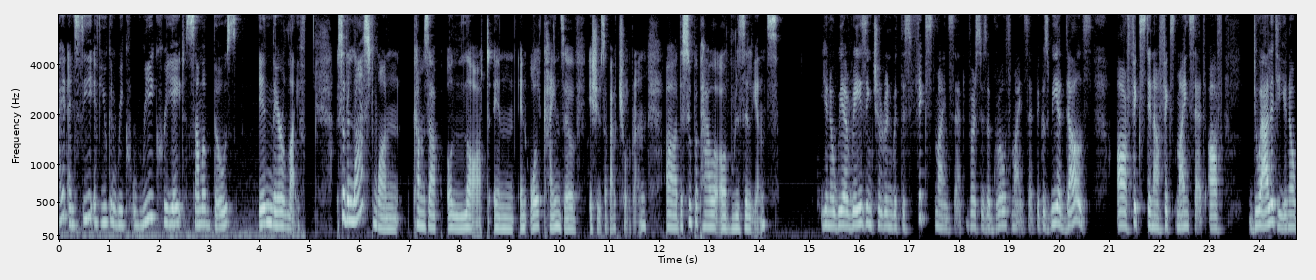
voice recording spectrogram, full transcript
right? And see if you can rec- recreate some of those in their life. So the last one comes up a lot in in all kinds of issues about children. Uh, the superpower of resilience. You know, we are raising children with this fixed mindset versus a growth mindset because we adults are fixed in our fixed mindset of duality, you know,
